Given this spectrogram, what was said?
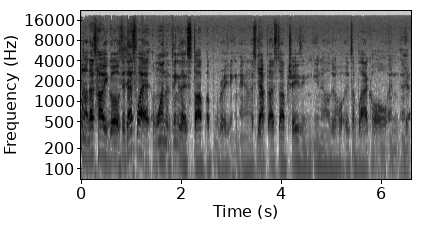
you know that's how it goes. That's why one of the things I stopped upgrading, man. I stopped I stopped chasing. You know, the whole it's a black hole, and, and Yeah.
